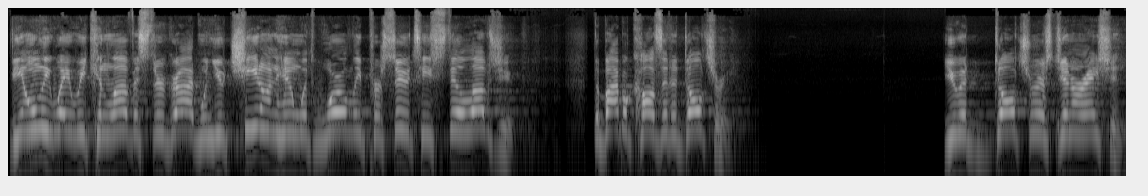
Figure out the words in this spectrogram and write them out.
The only way we can love is through God. When you cheat on Him with worldly pursuits, He still loves you. The Bible calls it adultery. You adulterous generation.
